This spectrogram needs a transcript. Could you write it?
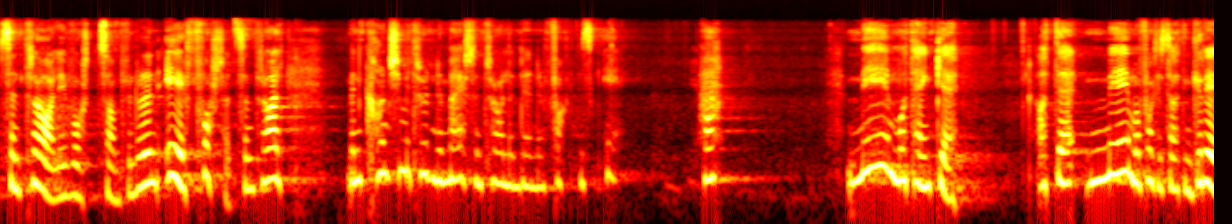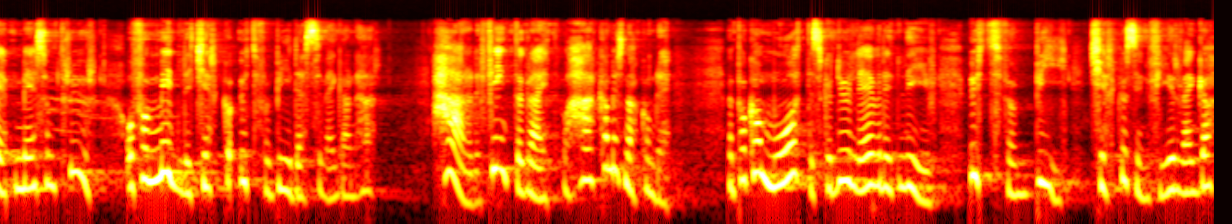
sentral i vårt samfunn, og den er fortsatt sentral. Men kanskje vi tror den er mer sentral enn den faktisk er. Hæ? Vi må tenke at eh, vi må faktisk ta et grep, vi som tror, og formidle Kirka ut forbi disse veggene her. Her er det fint og greit, og her kan vi snakke om det. Men på hvilken måte skal du leve ditt liv ut forbi Kirka sine fire vegger?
